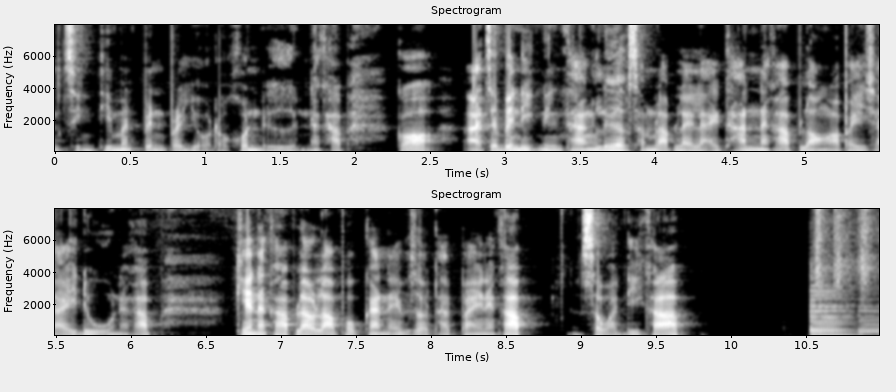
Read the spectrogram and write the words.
ำสิ่งที่มันเป็นประโยชน์กับคนอื่นนะครับ ก็อาจจะเป็นอีกหนึ่งทางเลือกสำหรับหลาย ๆ ท่านนะครับ ลองเอาไปใช้ดูนะครับโอเคนะครับ แล้วเราพบกันในวิดีโอถัดไปนะครับ สวัสดีครับ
